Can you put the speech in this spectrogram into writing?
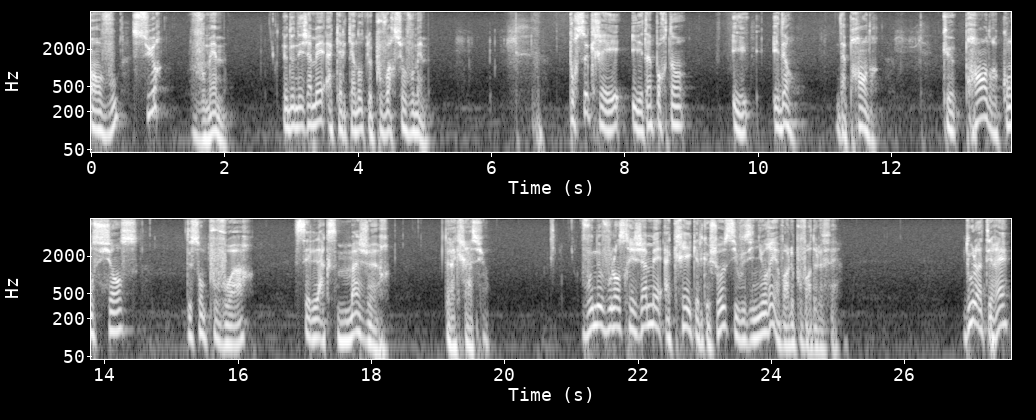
en vous, sur vous-même. Ne donnez jamais à quelqu'un d'autre le pouvoir sur vous-même. Pour se créer, il est important et aidant d'apprendre que prendre conscience de son pouvoir, c'est l'axe majeur de la création. Vous ne vous lancerez jamais à créer quelque chose si vous ignorez avoir le pouvoir de le faire. D'où l'intérêt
